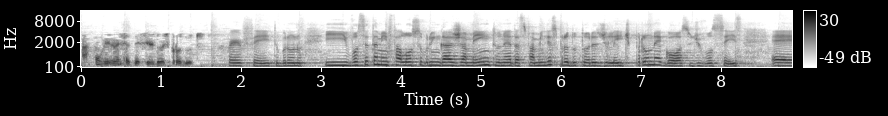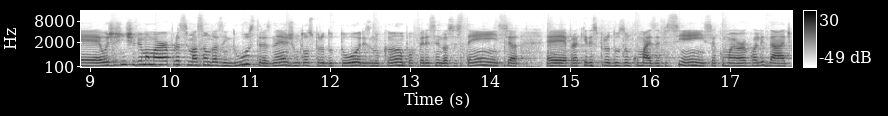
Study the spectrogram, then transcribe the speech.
a convivência desses dois produtos. Perfeito, Bruno. E você também falou sobre o engajamento né, das famílias produtoras de leite para o negócio de vocês. É, hoje a gente vê uma maior aproximação das indústrias, né, junto aos produtores no campo, oferecendo assistência é, para que eles produzam com mais eficiência, com maior qualidade.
